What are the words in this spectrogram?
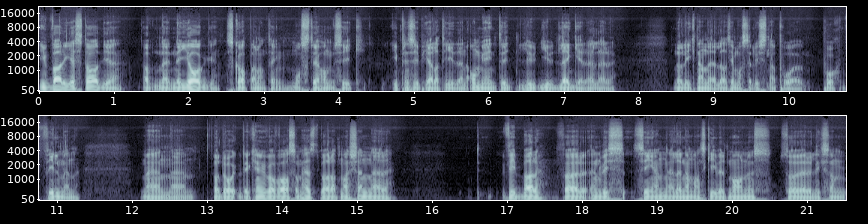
I varje stadie, av, när, när jag skapar någonting, måste jag ha musik i princip hela tiden, om jag inte ljudlägger eller något liknande, eller att jag måste lyssna på, på filmen. Men, eh, och då, det kan ju vara vad som helst, bara att man känner vibbar för en viss scen, eller när man skriver ett manus, så är det liksom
